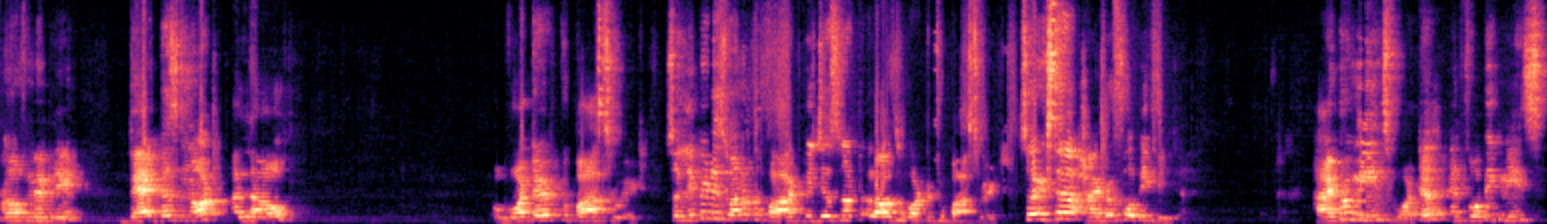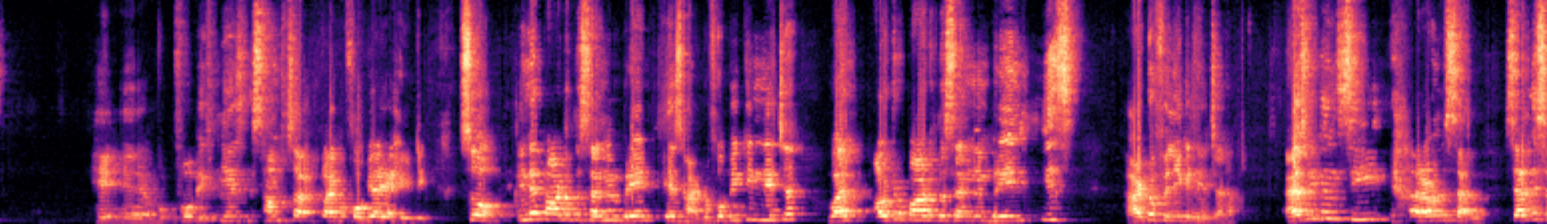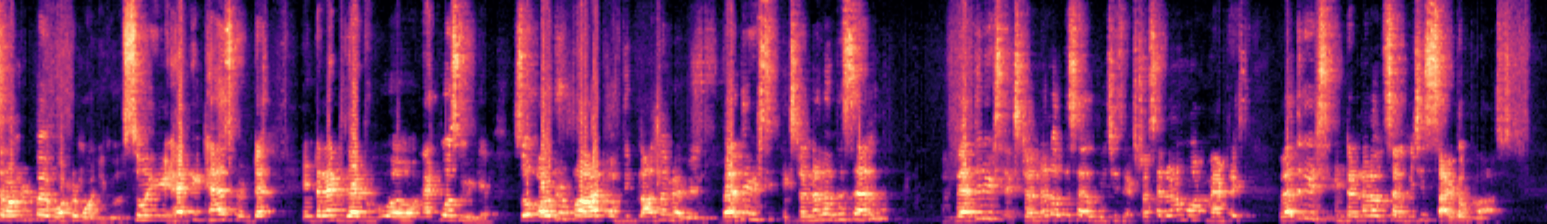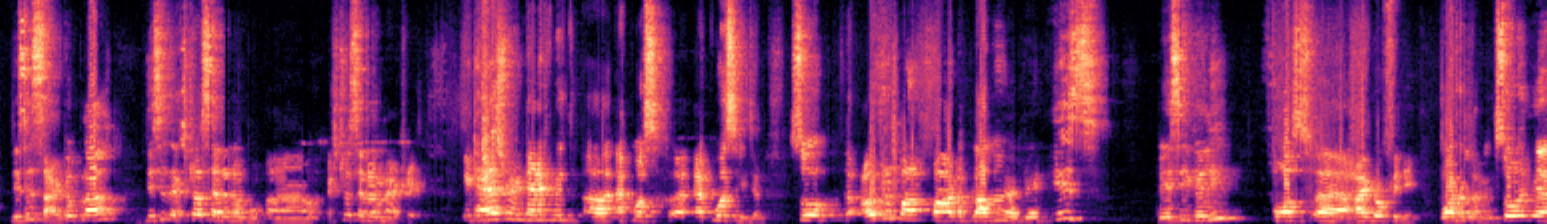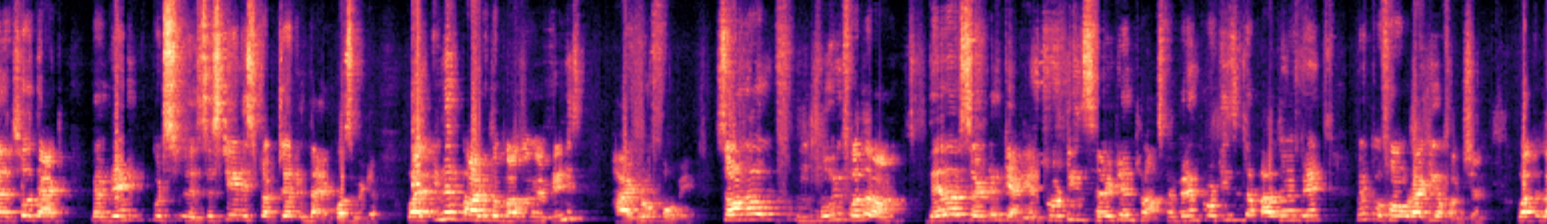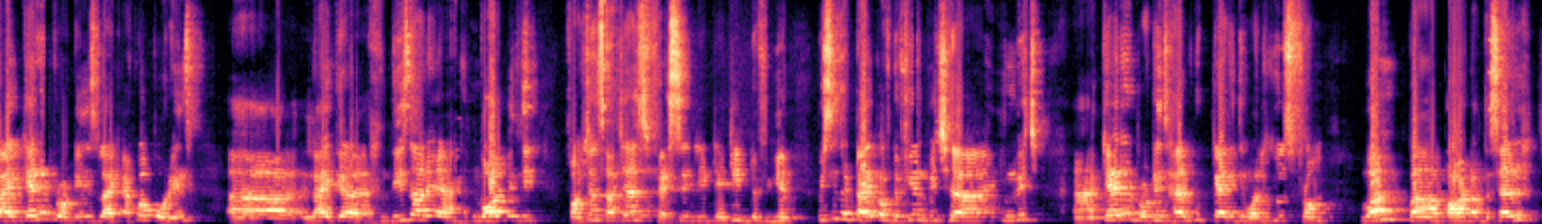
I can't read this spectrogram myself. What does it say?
of membrane that does not allow water to pass through it. So lipid is one of the part which does not allow the water to pass through it. So it's a hydrophobic region. Hydro means water and phobic means uh, phobic means some type of phobia or hating. So inner part of the cell membrane is hydrophobic in nature while outer part of the cell membrane is hydrophilic in nature. As we can see around the cell, cell is surrounded by water molecules. So it, ha it has to inter interact that uh, aqueous medium. So outer part of the plasma membrane, whether it's external of the cell, whether it's external of the cell, which is extracellular matrix, whether it's internal of the cell, which is cytoplasm. This is cytoplasm. This is extracellular uh, extracellular matrix. It has to interact with uh, aqueous uh, aqueous region. So the outer part, part of plasma membrane is basically phos uh, hydrophilic, water loving. So uh, so that membrane could sustain a structure in the aqueous medium, while inner part of the plasma membrane is hydrophobic. So now moving further on, there are certain carrier proteins, certain transmembrane proteins in the plasma membrane which perform a variety of function. Well, like carrier proteins, like aquaporins, uh, like uh, these are uh, involved in the functions such as facilitated diffusion, which is the type of diffusion which uh, in which uh, carrier proteins help to carry the molecules from one uh, part of the cell,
